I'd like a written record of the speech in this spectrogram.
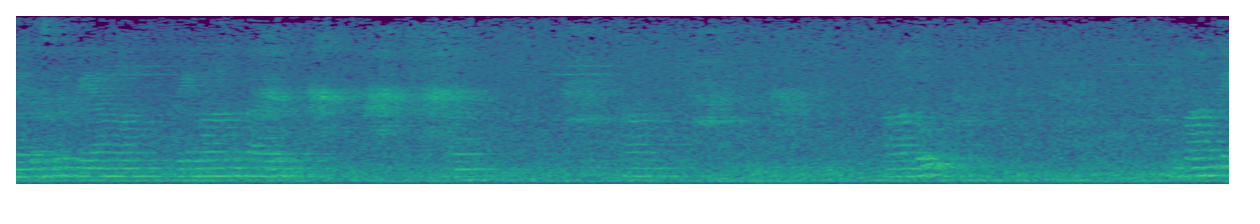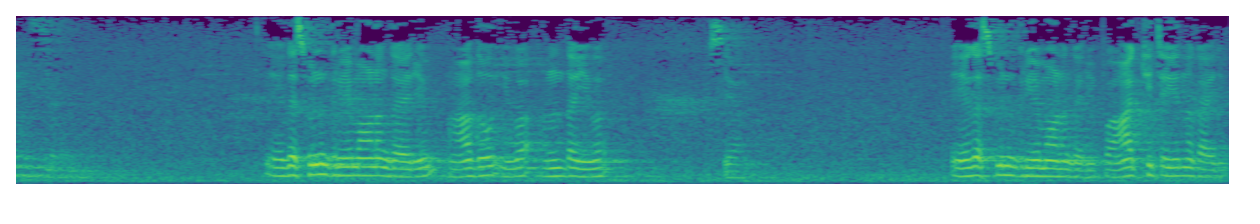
ഏകസ്മിൻ ക്രിയമാണം ക്രിയമാണം കാര്യം ആദോ വിവാഹം ഏകസ്മിൻ ക്രിയമാണം കാര്യം ആദോ ഇവ അന്ത ഇവ ഏകസ്മിൻ ക്രിയമാണം കാര്യം. ഇപ്പൊ ആക്കി ചെയ്യുന്ന കാര്യം.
